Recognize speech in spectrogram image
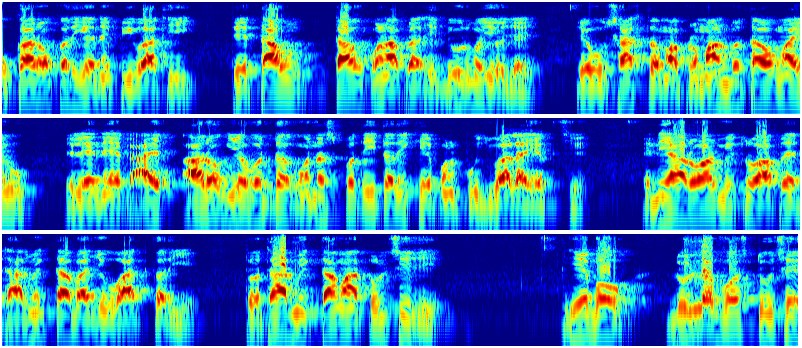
ઉકારો કરી અને પીવાથી તે તાવ તાવ પણ આપણાથી દૂર વયો જાય, એવું શાસ્ત્રમાં પ્રમાણ બતાવવામાં આવ્યું. એટલે એને એક આરોગ્યવર્ધક વનસ્પતિ તરીકે પણ પૂજવા લાયક છે. એની હારોહાર મિત્રો, આપણે ધાર્મિકતા બાજુ વાત કરીએ, તો ધાર્મિકતામાં તુલસીજી, એ બહુ દુર્લભ વસ્તુ છે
